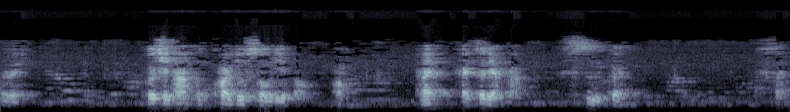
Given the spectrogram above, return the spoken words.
对不对？而且它很快就收敛了，啊，来改这两个，四根三，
